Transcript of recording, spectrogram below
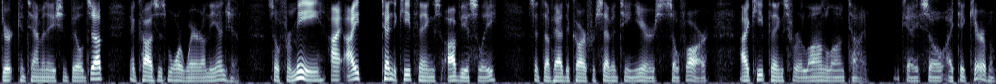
dirt contamination builds up and causes more wear on the engine. So for me, I, I tend to keep things obviously since I've had the car for 17 years so far, I keep things for a long, long time. Okay, so I take care of them.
